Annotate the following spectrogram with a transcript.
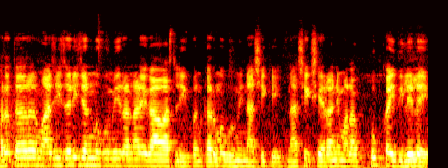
खरं तर माझी जरी जन्मभूमी रनाळे गाव असली पण कर्मभूमी नाशिक आहे. नाशिक शहराने मला खूप काही दिलेलं आहे.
